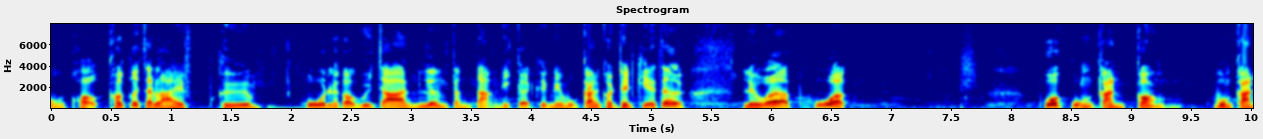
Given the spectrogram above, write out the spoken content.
งเขาเขาก็จะไลฟ์คือพูดแล้วก็วิจารณ์เรื่องต่างๆ ที่เกิดขึ้นในวงการคอนเทนต์ครีเอเตอร์หรือว่าพวก พวกวงการกล้องวงการ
